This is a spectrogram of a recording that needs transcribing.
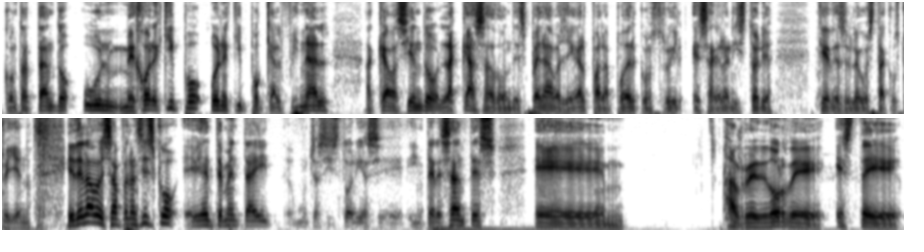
contratando un mejor equipo, un equipo que al final acaba siendo la casa donde esperaba llegar para poder construir esa gran historia que desde luego está construyendo. Y del lado de San Francisco, evidentemente hay muchas historias eh, interesantes eh, alrededor de este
